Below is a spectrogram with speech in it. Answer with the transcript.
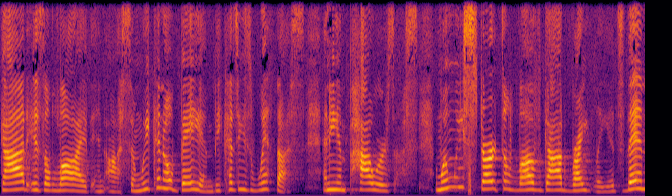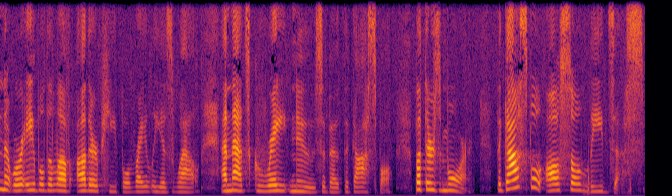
God is alive in us, and we can obey him because he's with us and he empowers us. And when we start to love God rightly, it's then that we're able to love other people rightly as well. And that's great news about the gospel. But there's more. The gospel also leads us.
